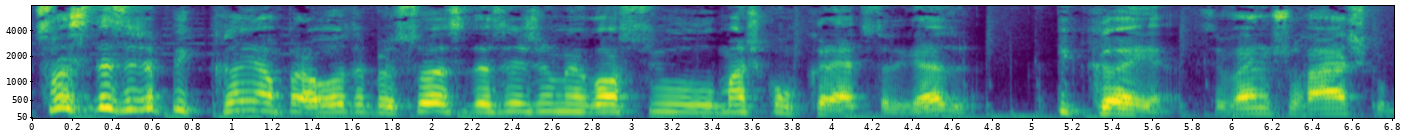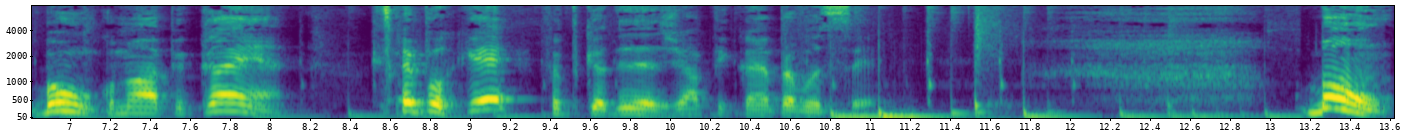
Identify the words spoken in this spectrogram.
Se você deseja picanha para outra pessoa, você deseja um negócio mais concreto, tá ligado? Picanha. Você vai no churrasco, bum, comeu uma picanha. Foi por quê? Foi porque eu desejei uma picanha para você. Bom,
